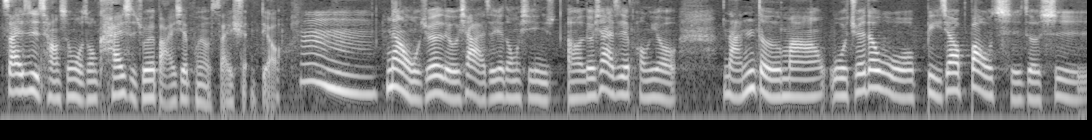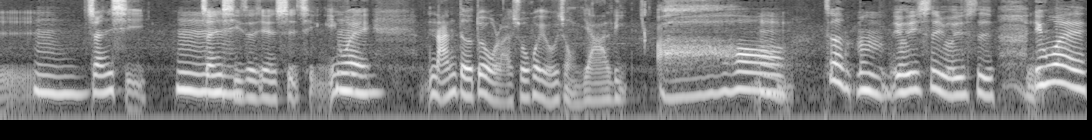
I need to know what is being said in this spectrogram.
在日常生活中开始就会把一些朋友筛选掉。嗯，那我觉得留下来这些东西，呃，留下来这些朋友难得吗？我觉得我比较抱持的是，嗯，珍惜，嗯，珍惜这件事情，因为难得对我来说会有一种压力。哦，嗯、这嗯有意思，有意思，因为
